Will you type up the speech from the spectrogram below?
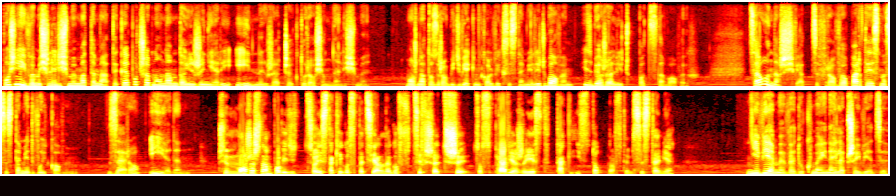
Później wymyśliliśmy matematykę potrzebną nam do inżynierii i innych rzeczy, które osiągnęliśmy. Można to zrobić w jakimkolwiek systemie liczbowym i zbiorze liczb podstawowych. Cały nasz świat cyfrowy oparty jest na systemie dwójkowym 0 i 1. Czy możesz nam powiedzieć, co jest takiego specjalnego w cyfrze 3, co sprawia, że jest tak istotna w tym systemie? Nie wiemy według mojej najlepszej wiedzy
